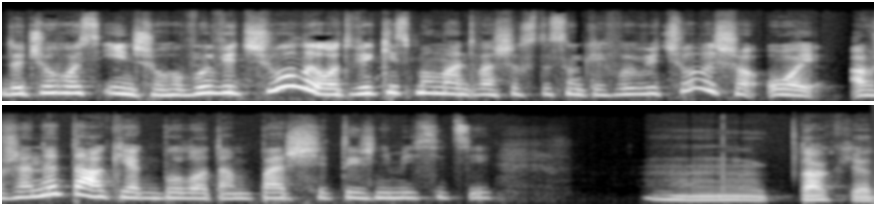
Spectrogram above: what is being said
до чогось іншого. Ви відчули, от в якийсь момент ваших стосунків, ви відчули, що ой, а вже не так, як було там перші тижні місяці. Так, я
